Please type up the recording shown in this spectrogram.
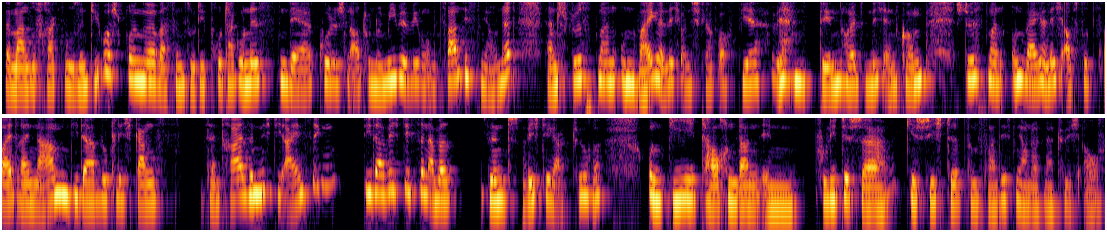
Wenn man so fragt, wo sind die Ursprünge, was sind so die Protagonisten der kurdischen Autonomiebewegung im 20. Jahrhundert, dann stößt man unweigerlich, und ich glaube auch wir werden denen heute nicht entkommen, stößt man unweigerlich auf so zwei, drei Namen, die da wirklich ganz zentral sind. Nicht die einzigen, die da wichtig sind, aber sind wichtige Akteure und die tauchen dann in politischer Geschichte zum 20. Jahrhundert natürlich auf.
